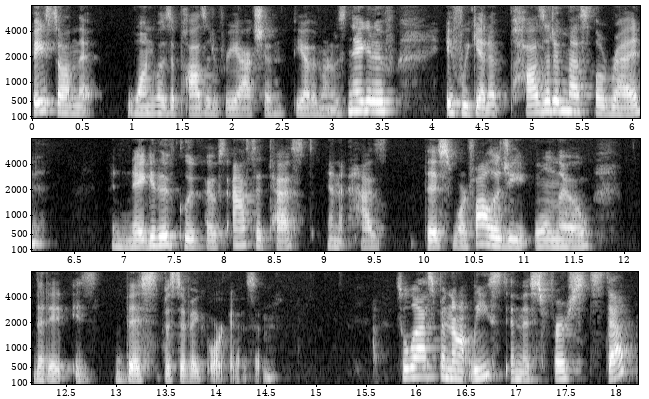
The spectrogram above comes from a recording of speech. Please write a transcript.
based on that one was a positive reaction, the other one was negative. If we get a positive methyl red, a negative glucose acid test, and it has this morphology, we'll know that it is this specific organism. So last but not least, in this first step,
